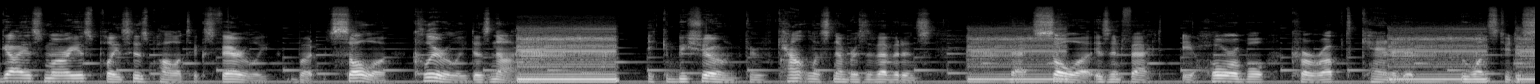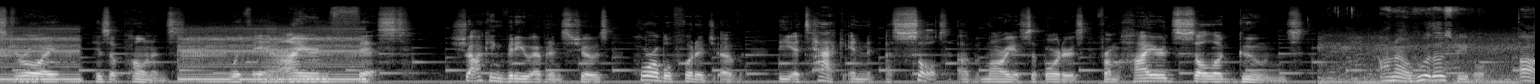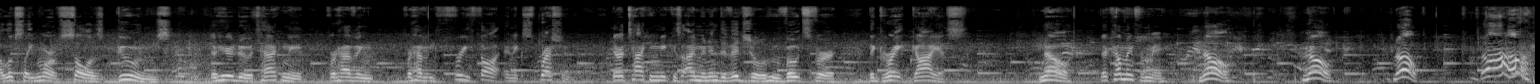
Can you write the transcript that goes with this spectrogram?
Gaius Marius plays his politics fairly, but Sulla clearly does not. It can be shown through countless numbers of evidence that Sulla is in fact a horrible, corrupt candidate who wants to destroy his opponents with an iron fist. Shocking video evidence shows horrible footage of the attack and assault of Marius supporters from hired Sulla goons. Oh no, who are those people? Oh, it looks like more of Sulla's goons. They're here to attack me for having for having free thought and expression. They're attacking me because I'm an individual who votes for the great Gaius. No, they're coming for me. No, no, no! Ah!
